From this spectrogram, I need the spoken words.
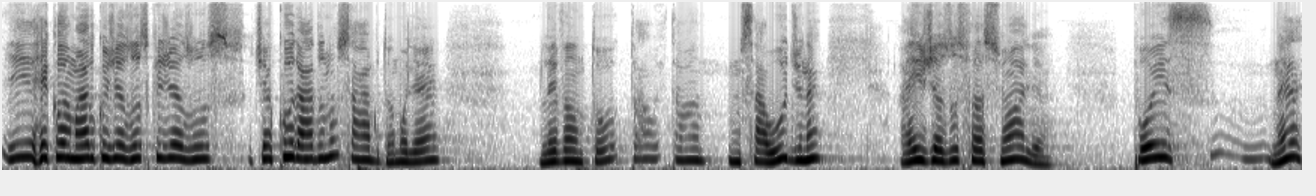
e reclamaram com Jesus que Jesus tinha curado no sábado. A mulher levantou tal, estava em saúde, né? Aí Jesus falou assim: olha, pois, né?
